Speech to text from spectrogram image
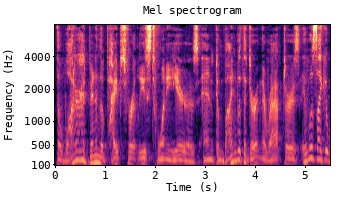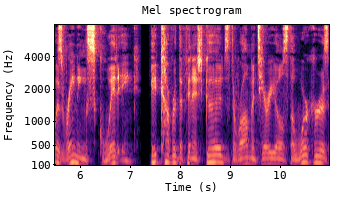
The water had been in the pipes for at least 20 years, and combined with the dirt in the rafters, it was like it was raining squid ink. It covered the finished goods, the raw materials, the workers,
